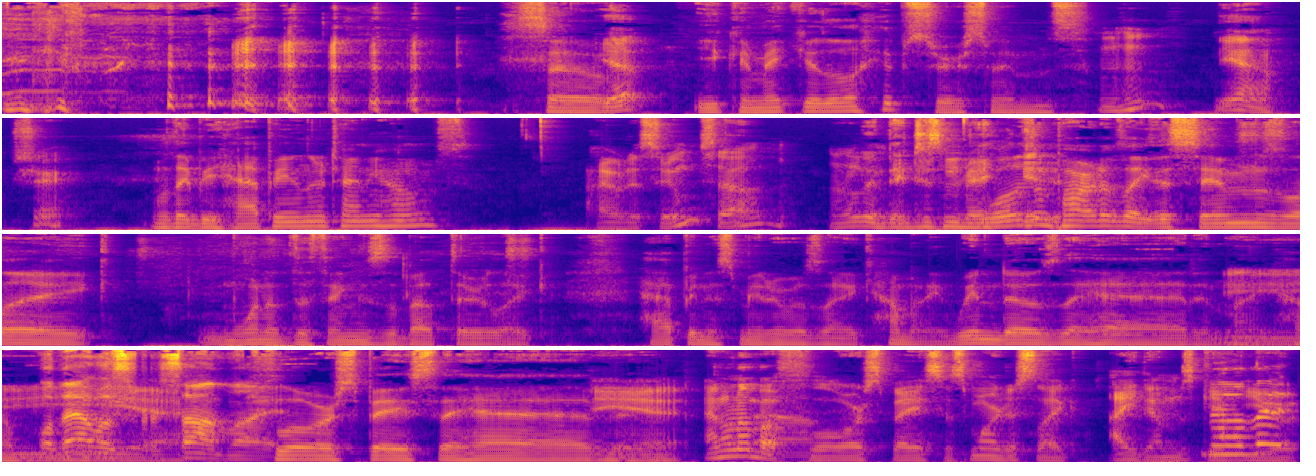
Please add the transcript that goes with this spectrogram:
So Yep. You can make your little hipster Sims. hmm Yeah, sure. Will they be happy in their tiny homes? I would assume so. I don't think they just make Well, isn't it. part of like the Sims like one of the things about their like happiness meter was like how many windows they had and like how well, that was Yeah. for sunlight. floor space they had. Yeah, and- I don't know about Yeah. floor space. It's more just like items give No, you they-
